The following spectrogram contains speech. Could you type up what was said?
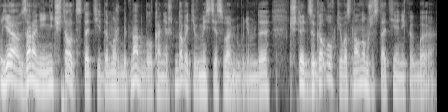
Я заранее не читал эти статьи, да, может быть, надо было, конечно. Давайте вместе с вами будем, да, читать заголовки. В основном же статьи, они как бы,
